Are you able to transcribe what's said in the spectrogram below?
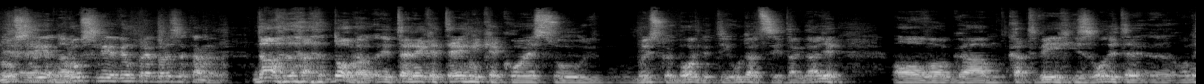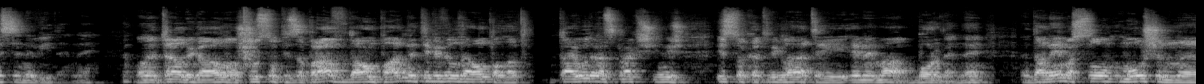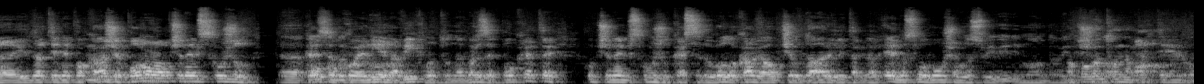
Bruce Lee, da. Bruce Lee je bil prebrz za kameru. Da, da, dobro, te neke tehnike koje su u bliskoj borbi, ti udarci i tak dalje, ovoga, kad vi ih izvodite, e, one se ne vide, ne. One trebalo bi ga ono šusnuti za prav, da on padne, ti bi bilo da je opala. Taj udarac praktički niš, isto kad vi gledate i MMA borbe, ne. Da nemaš slow motion e, i da ti ne pokaže ponovno, uopće ne bi skužil e, Kaj se koje nije naviknuto na brze pokrete, uopće ne bi skužil kaj se dogodilo, kada ga uopće udarili i tako dalje. E, na slow motionu svi vidimo onda, A vidiš. pogotovo ono. na parteru.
